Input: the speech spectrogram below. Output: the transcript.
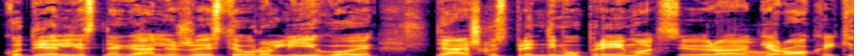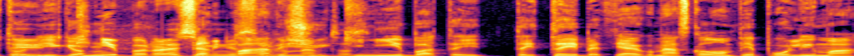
Kodėl jis negali žaisti Eurolygoje? Tai aišku, sprendimų prieimas jau yra No. gerokai kito Tai lygio. gynyba yra Bet esminis pavyzdžiui, argumentas. gynyba, tai, tai taip, bet jeigu mes kalbam apie polimą,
